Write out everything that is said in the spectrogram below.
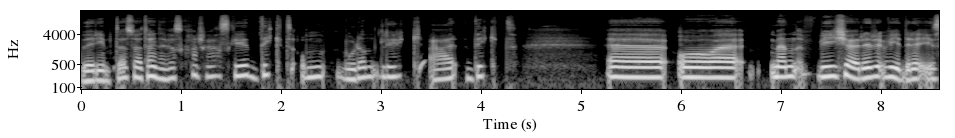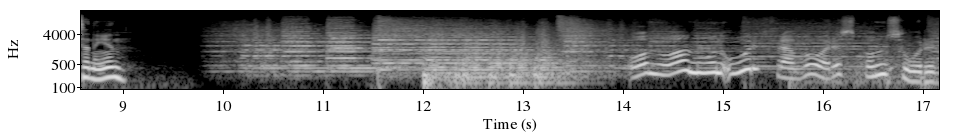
rimte, så jeg tenkte jeg skal, kanskje jeg skal skrive dikt om hvordan lyrikk er dikt. Uh, og, men vi kjører videre i sendingen. Og nå noen ord fra våre sponsorer.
